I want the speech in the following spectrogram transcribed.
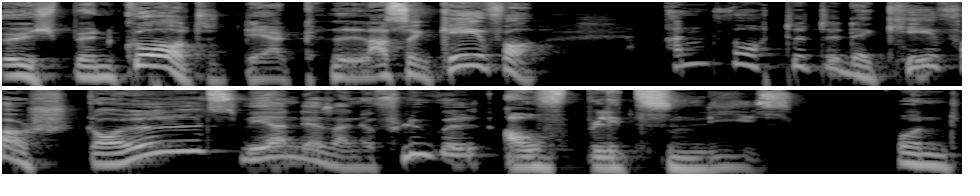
Ich bin Kurt, der klasse Käfer, antwortete der Käfer stolz, während er seine Flügel aufblitzen ließ. Und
